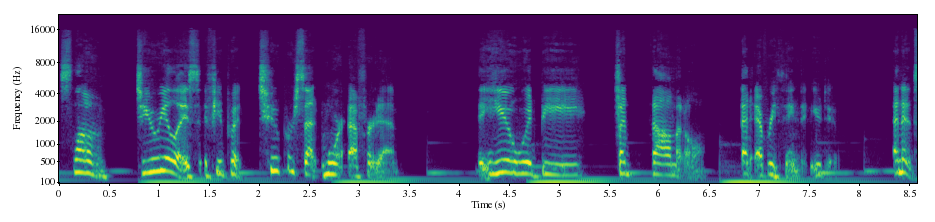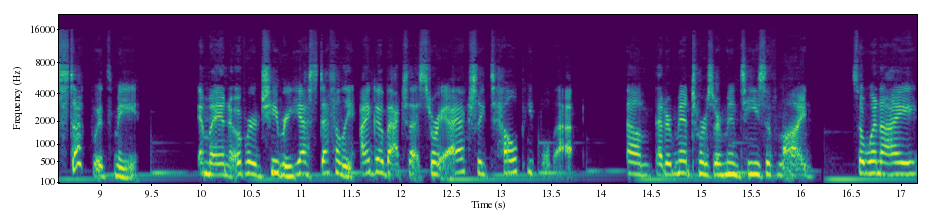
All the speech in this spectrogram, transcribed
Sloane, do you realize if you put 2% more effort in, that you would be phenomenal at everything that you do. And it stuck with me. Am I an overachiever? Yes, definitely. I go back to that story. I actually tell people that, um, that are mentors or mentees of mine. So when I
